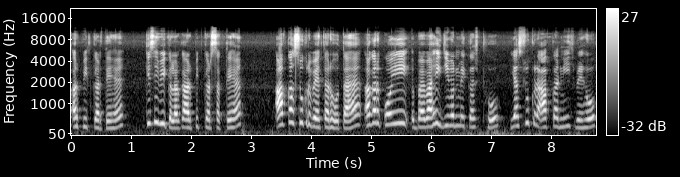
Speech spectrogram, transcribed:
अर्पित करते हैं किसी भी कलर का अर्पित कर सकते हैं। आपका शुक्र बेहतर होता है। अगर कोई वैवाहिक जीवन में कष्ट हो या शुक्र आपका नीच में हो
